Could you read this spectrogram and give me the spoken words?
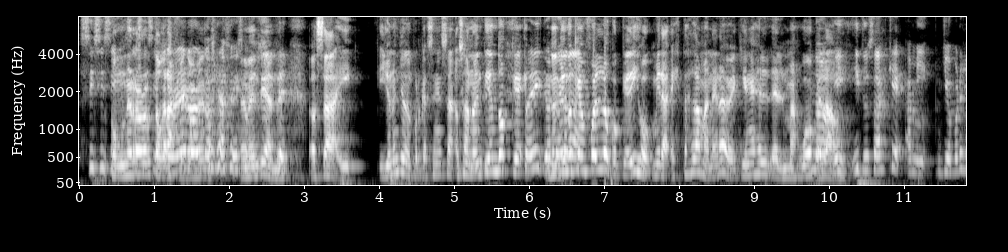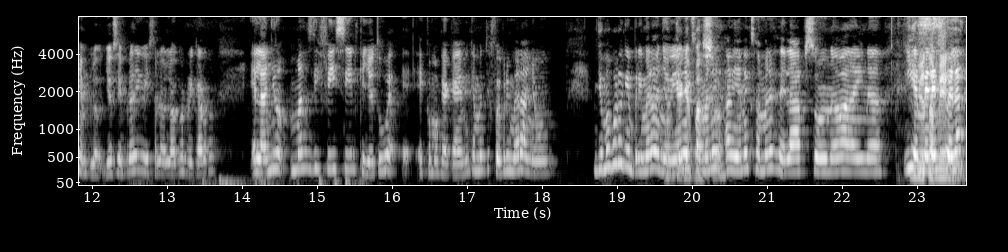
Sí, sí, sí. con un error sí, sí, con un ortográfico. error ¿me- ortográfico. ¿Me entiendes? O sea, y, y yo no entiendo por qué hacen esa. O sea, no entiendo que. Marico, no entiendo verdad. quién fue el loco que dijo, mira, esta es la manera de ver quién es el, el más huevo No, pelado. y, y tú sabes que a mí, yo por ejemplo, yo siempre digo, y se lo hablo con Ricardo, el año más difícil que yo tuve, eh, eh, como que académicamente fue primer año, Yo me acuerdo que en primer año habían ¿Qué exámenes, habían exámenes de lapso, una vaina. Y en Yo también. Venezuela,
